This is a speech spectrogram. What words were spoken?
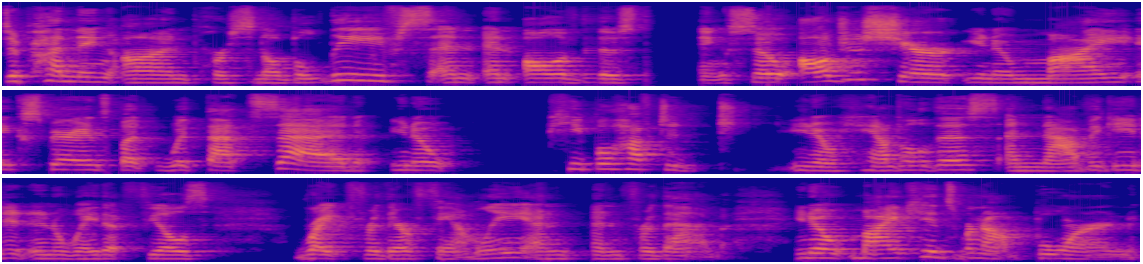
depending on personal beliefs and and all of those things. So, I'll just share, you know, my experience, but with that said, you know, people have to you know, handle this and navigate it in a way that feels right for their family and and for them. You know, my kids were not born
